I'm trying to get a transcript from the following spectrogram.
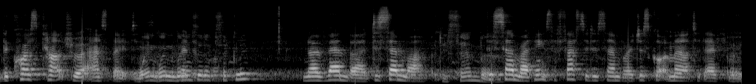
the cross cultural aspect. Is When, when, when is it exactly? November, December. December. December. I think it's the first of December. I just got a mail today from.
